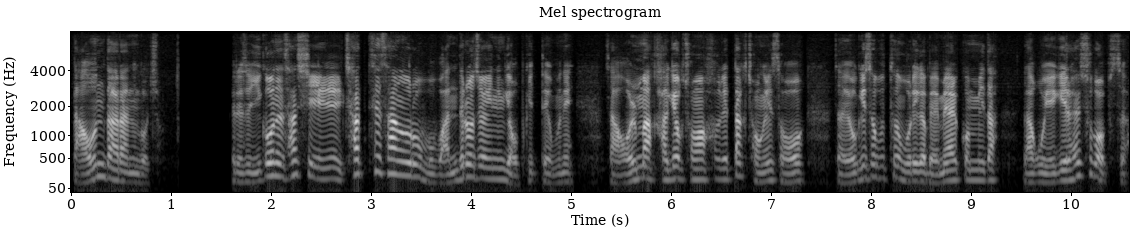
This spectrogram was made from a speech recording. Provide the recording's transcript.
나온다라는 거죠. 그래서 이거는 사실 차트상으로 뭐 만들어져 있는 게 없기 때문에 자 얼마 가격 정확하게 딱 정해서 자 여기서부터 우리가 매매할 겁니다 라고 얘기를 할 수가 없어요.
